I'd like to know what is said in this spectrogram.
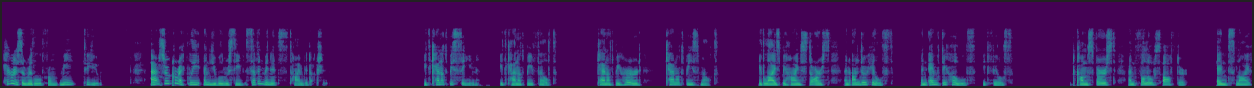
here is a riddle from me to you. Answer correctly and you will receive 7 minutes time deduction. It cannot be seen, it cannot be felt, cannot be heard, cannot be smelt. It lies behind stars and under hills, and empty holes it fills. It comes first and follows after, ends life,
